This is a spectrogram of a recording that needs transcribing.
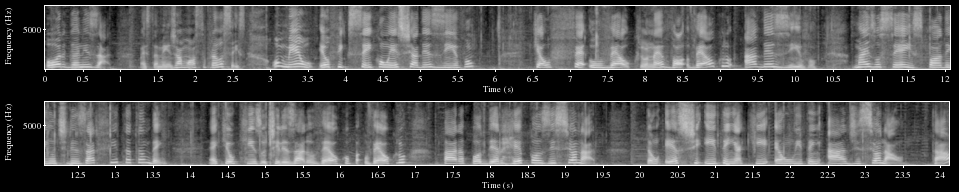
organizar mas também já mostro para vocês. O meu eu fixei com este adesivo, que é o, o velcro, né? Velcro adesivo. Mas vocês podem utilizar fita também. É que eu quis utilizar o velcro, o velcro para poder reposicionar. Então, este item aqui é um item adicional, tá?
